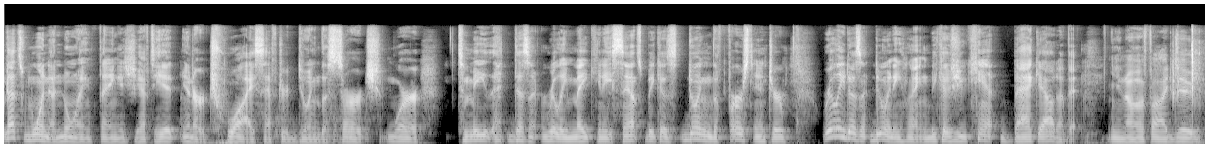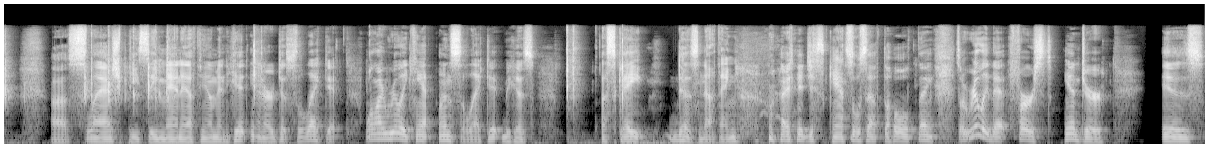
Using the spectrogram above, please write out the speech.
That's one annoying thing is you have to hit enter twice after doing the search where to me that doesn't really make any sense because doing the first enter really doesn't do anything because you can't back out of it. You know if i do uh, slash PCManFM and hit enter to select it well i really can't unselect it because escape does nothing right? It just cancels out the whole thing. So really that first enter is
